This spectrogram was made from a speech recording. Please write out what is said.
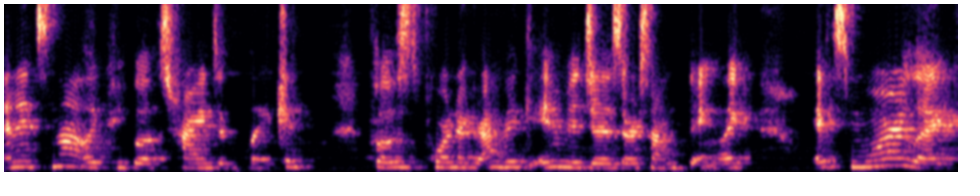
And it's not like people are trying to like post pornographic images or something. Like it's more like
